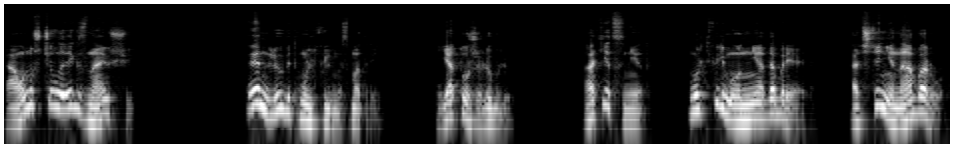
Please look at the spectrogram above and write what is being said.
А он уж человек знающий. Эн любит мультфильмы смотреть. Я тоже люблю. Отец нет. Мультфильмы он не одобряет. А чтение наоборот.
